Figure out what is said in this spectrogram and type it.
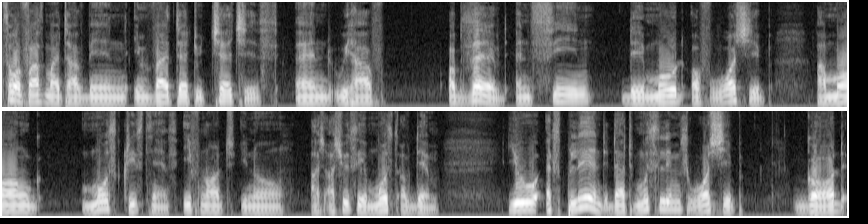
some of us might have been invited to churches and we have observed and seen the mode of worship among most Christians, if not, you know, I, I should say most of them. You explained that Muslims worship God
